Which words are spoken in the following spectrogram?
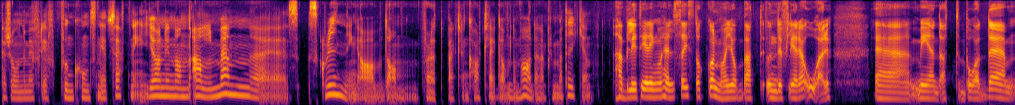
personer med fler funktionsnedsättning. Gör ni någon allmän eh, screening av dem för att verkligen kartlägga om de har den här problematiken? Habilitering och hälsa i Stockholm har jobbat under flera år eh, med att både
